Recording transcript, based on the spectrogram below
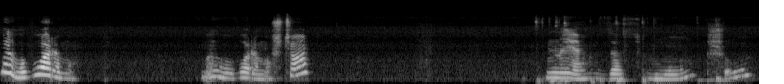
Ми говоримо. Ми говоримо, що не засмучуйся,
